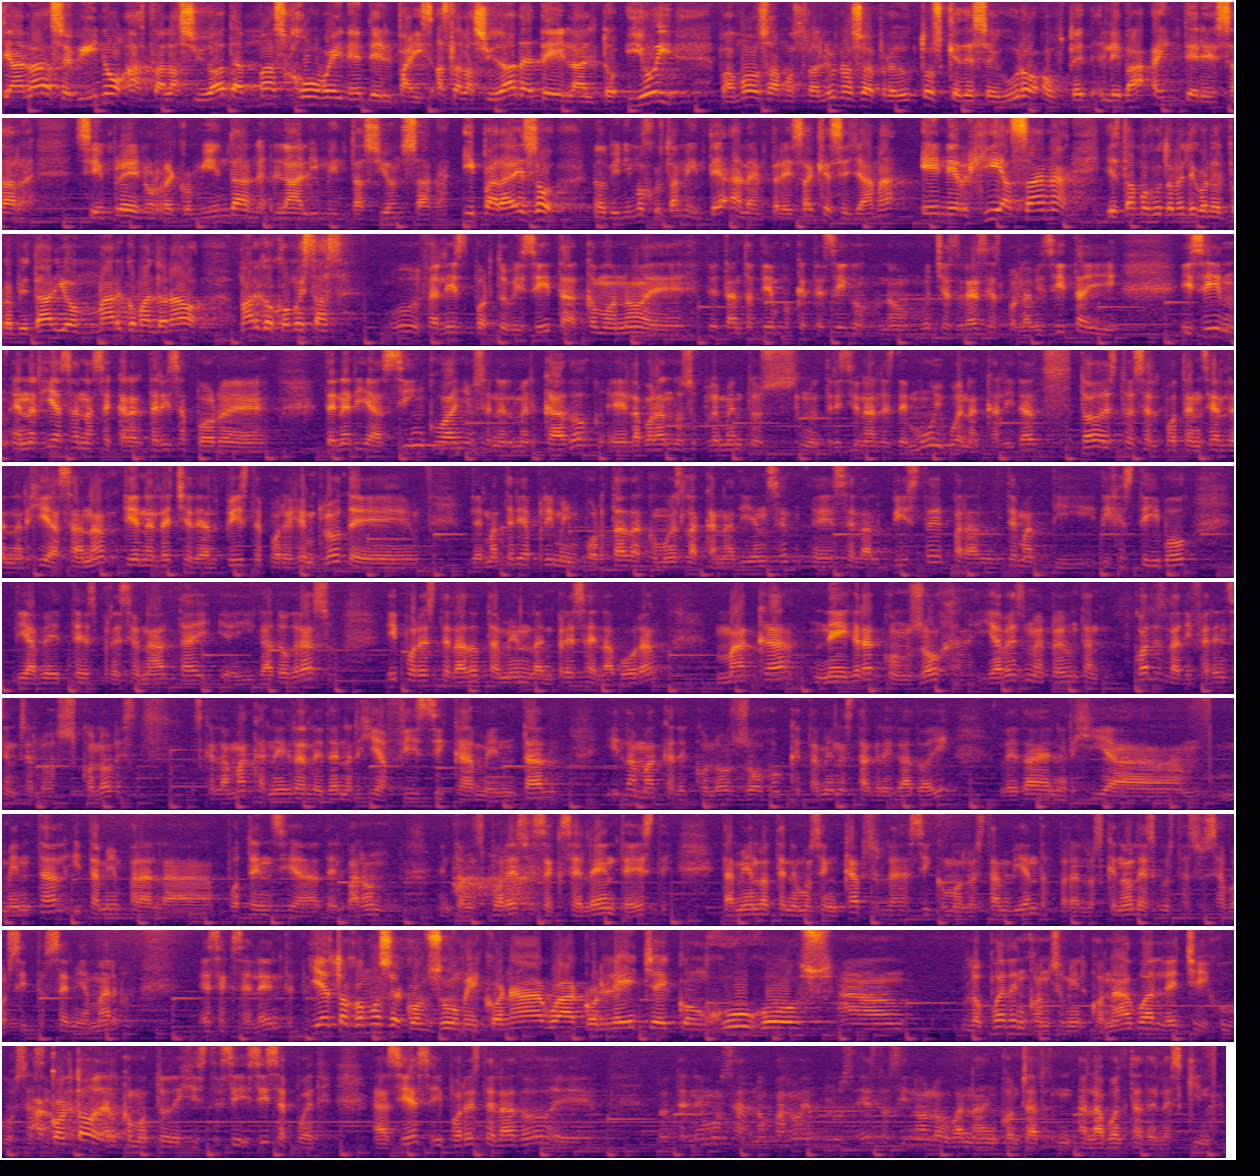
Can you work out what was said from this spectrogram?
talento de Avia Yala se vino hasta la ciudad más joven del país, hasta la ciudad del Alto. Y hoy vamos a mostrarle unos productos que de seguro a usted le va a interesar. Siempre nos recomiendan la alimentación sana. Y para eso nos vinimos justamente a la empresa que se llama Energía Sana. Y estamos justamente con el propietario Marco Maldonado. Marco, ¿cómo estás? Feliz por tu visita, cómo no, eh, de tanto tiempo que te sigo. No, muchas gracias por la visita y, y sí, Energía Sana se caracteriza por eh, tener ya cinco años en el mercado, elaborando suplementos nutricionales de muy buena calidad. Todo esto es el potencial de Energía Sana. Tiene leche de alpiste, por ejemplo, de, de materia prima importada como es la canadiense. Es el alpiste para el tema digestivo, diabetes, presión alta y hígado graso. Y por este lado también la empresa elabora maca negra con roja. Y a veces me preguntan, ¿cuál es la diferencia entre los colores? Es que la maca negra le da energía física, mental, y la maca de color rojo, que también está agregado ahí, le da energía mental y también para la potencia del varón. Entonces, por eso es excelente este. También lo tenemos en cápsula, así como lo están viendo, para los que no les gusta su saborcito semi amargo, es excelente. ¿Y esto cómo se consume? ¿Con agua, con leche, con jugos? Ah, lo pueden consumir con agua, leche y jugos. Así ah, con todo. como tú dijiste, sí, sí se puede. Así es, y por este lado eh, lo tenemos al Nopaloe Plus. Esto sí no lo van a encontrar a la vuelta de la esquina.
